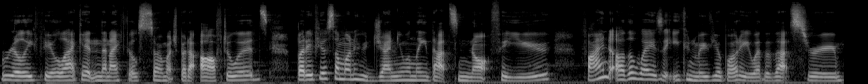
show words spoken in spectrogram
really feel like it and then I feel so much better afterwards. But if you're someone who genuinely that's not for you, find other ways that you can move your body, whether that's through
